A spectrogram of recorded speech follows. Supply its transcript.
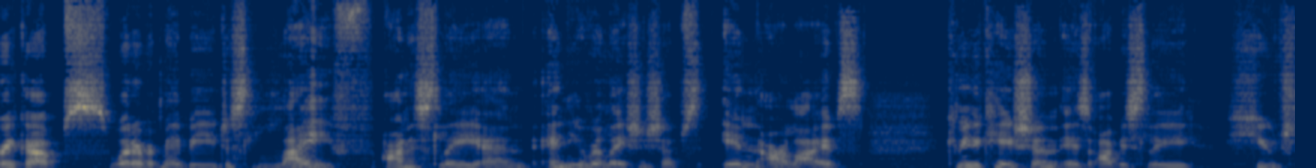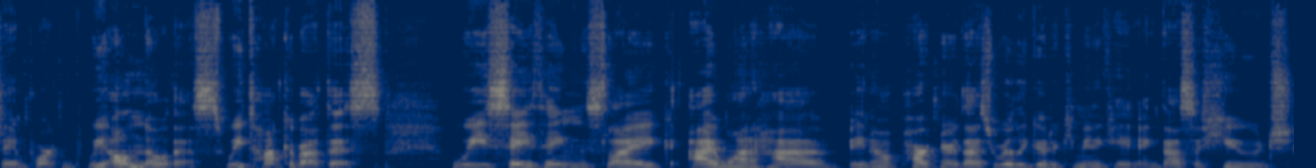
breakups, whatever it may be, just life, honestly, and any relationships in our lives, communication is obviously hugely important. We all know this. We talk about this. We say things like, I want to have, you know, a partner that's really good at communicating. That's a huge,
